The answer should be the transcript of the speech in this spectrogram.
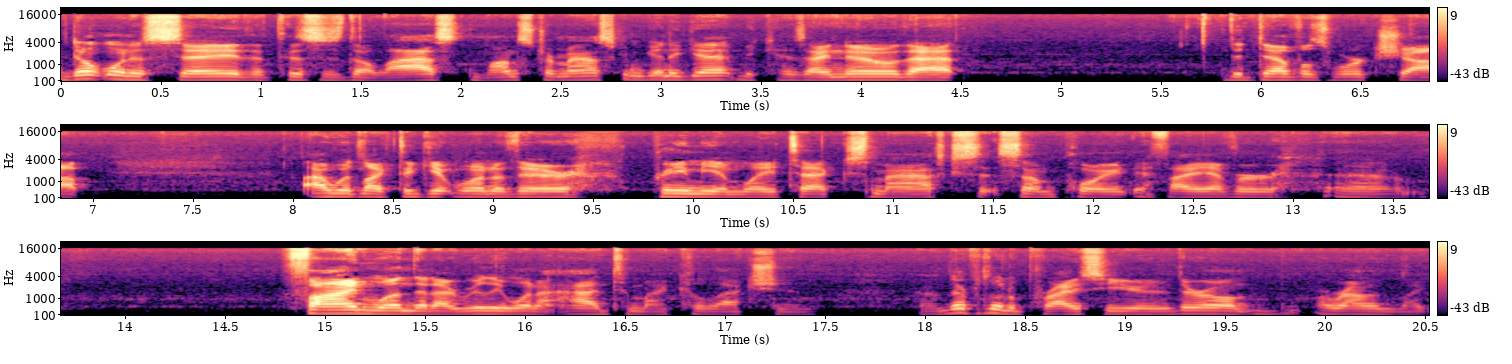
don't want to say that this is the last monster mask I'm going to get because I know that the Devil's Workshop. I would like to get one of their premium latex masks at some point if I ever um, find one that I really want to add to my collection. Um, they're a little pricier. They're on around like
